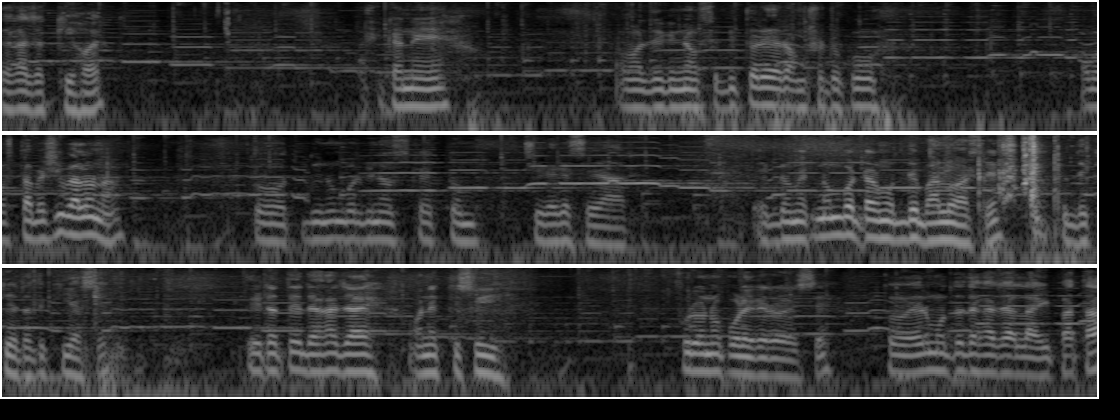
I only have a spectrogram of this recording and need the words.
দেখা যাক কি হয়। এখানে আমাদের গ্রিন হাউসের ভিতরের অংশটুকু অবস্থা বেশি ভালো না। তো দুই নম্বর গ্রিনহাউসটা একদম ছিঁড়ে গেছে আর একদম এক নম্বরটার মধ্যে ভালো আছে। তো দেখি এটাতে কি আছে। তো এটাতে দেখা যায় অনেক কিছুই পুরনো পড়ে গিয়ে রয়েছে। তো এর মধ্যে দেখা যায় লাই পাতা,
